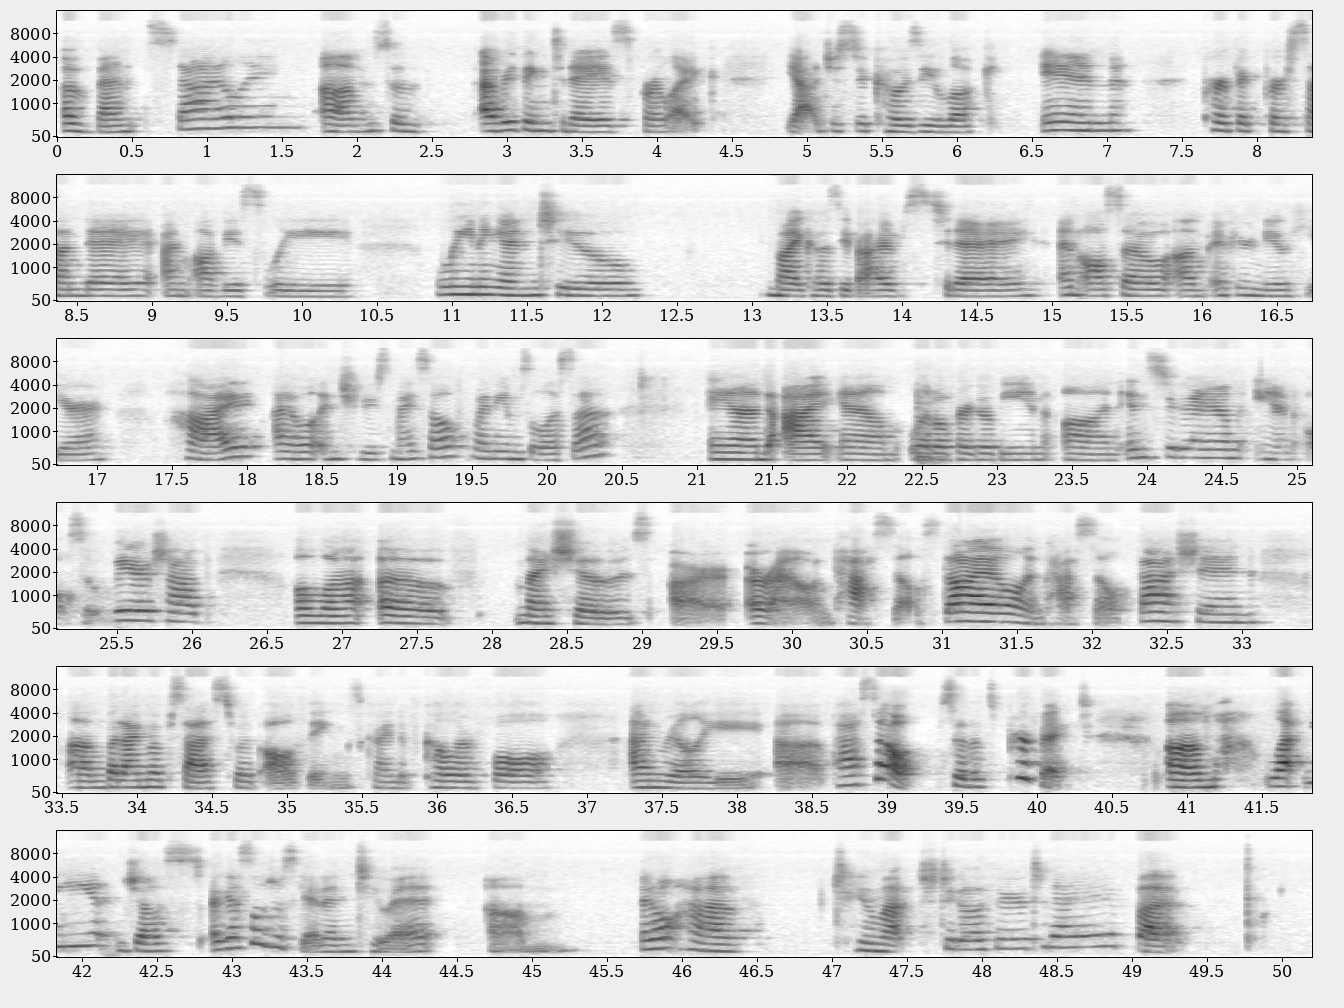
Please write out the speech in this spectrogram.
event styling. Um, so everything today is for like, yeah, just a cozy look in, perfect for Sunday. I'm obviously leaning into my cozy vibes today. And also, um, if you're new here, hi, I will introduce myself. My name's Alyssa, and I am Little Virgo Bean on Instagram and also Verishop. A lot of my shows are around pastel style and pastel fashion, um, but I'm obsessed with all things kind of colorful and really uh, pastel. So that's perfect. Um, let me just, I guess I'll just get into it. Um, I don't have too much to go through today, but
